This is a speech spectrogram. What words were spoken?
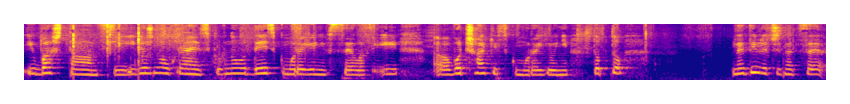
і в Баштанці, і в Южноукраїнську, в Новодеському районі в селах, і е, в Очаківському районі. Тобто не дивлячись на це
